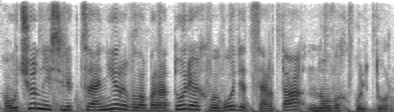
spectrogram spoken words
А ученые-селекционеры в лабораториях выводят сорта новых культур.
